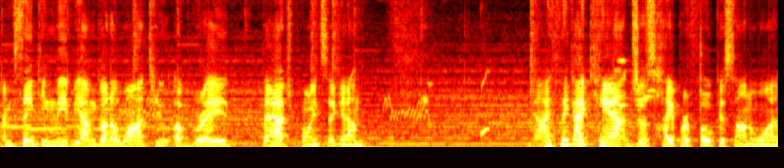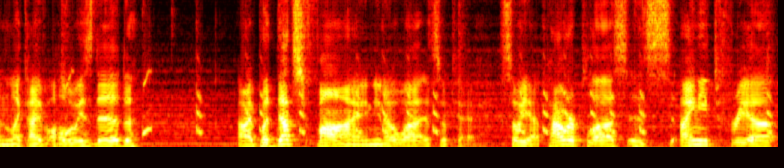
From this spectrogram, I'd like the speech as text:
I'm thinking maybe I'm gonna want to upgrade badge points again. I think I can't just hyper focus on one like I've always did. Alright, but that's fine. You know what? It's okay. So yeah, power plus is I need to free up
